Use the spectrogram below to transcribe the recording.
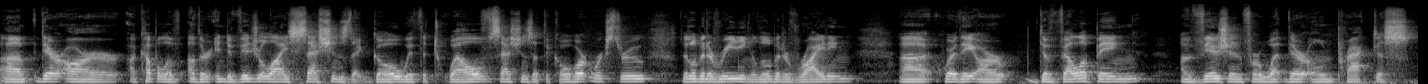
Um, there are a couple of other individualized sessions that go with the 12 sessions that the cohort works through. A little bit of reading, a little bit of writing, uh, where they are developing a vision for what their own practice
